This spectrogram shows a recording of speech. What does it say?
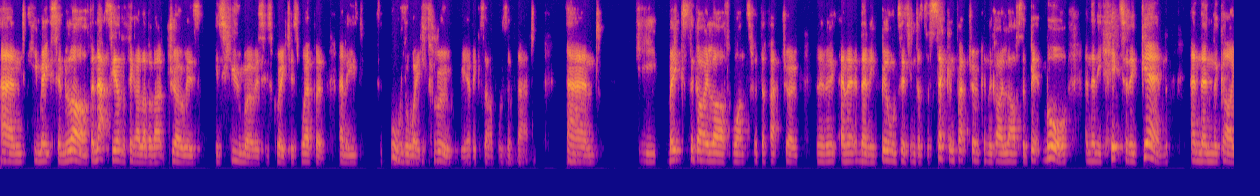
and he makes him laugh. And that's the other thing I love about Joe is his humor is his greatest weapon, and he's all the way through. We have examples of that, and he makes the guy laugh once with the fat joke, and then, and, then he builds it and does the second fat joke, and the guy laughs a bit more, and then he hits it again, and then the guy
